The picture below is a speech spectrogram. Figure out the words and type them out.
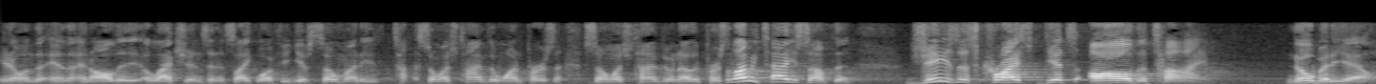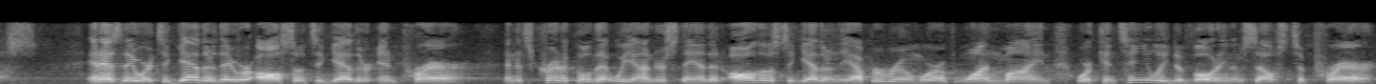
you know, and, the, and, and all the elections, and it's like, well, if you give so, many, so much time to one person, so much time to another person. Let me tell you something. Jesus Christ gets all the time, nobody else. And as they were together, they were also together in prayer. And it's critical that we understand that all those together in the upper room were of one mind, were continually devoting themselves to prayer.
